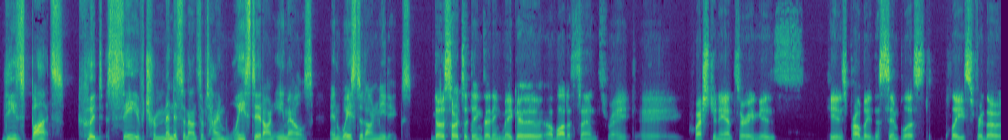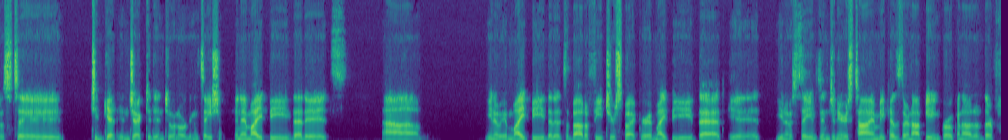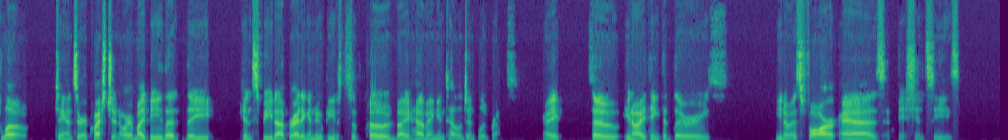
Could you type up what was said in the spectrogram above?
these bots could save tremendous amounts of time wasted on emails and wasted on meetings. Those sorts of things I think make a, a lot of sense, right? A question answering is is probably the simplest place for those to to get injected into an organization. And it might be that it's, um, you know, it might be that it's about a feature spec, or it might be that it, you know, saves engineers time because they're not being broken out of their flow to answer a question, or it might be that they can speed up writing a new piece of code by having intelligent blueprints, right? So, you know, I think that there's you know, as far as efficiencies,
